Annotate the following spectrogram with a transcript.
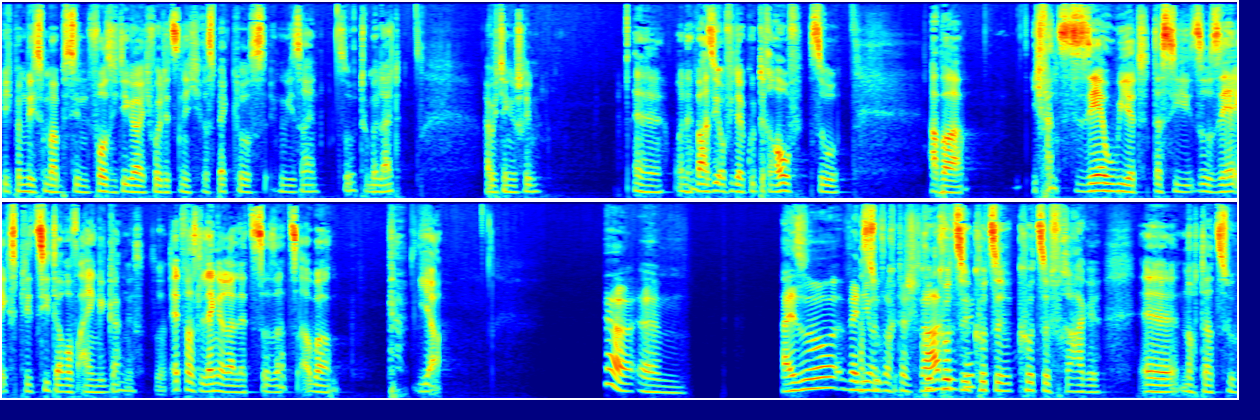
bin ich beim nächsten Mal ein bisschen vorsichtiger. Ich wollte jetzt nicht respektlos irgendwie sein. So, tut mir leid. Habe ich den geschrieben. Äh, und dann war sie auch wieder gut drauf. So. Aber ich fand es sehr weird, dass sie so sehr explizit darauf eingegangen ist. So etwas längerer letzter Satz, aber ja. Ja, ähm. Also, wenn Hast ihr uns auf der Straße. Kurze, kurze, kurze Frage äh, noch dazu.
